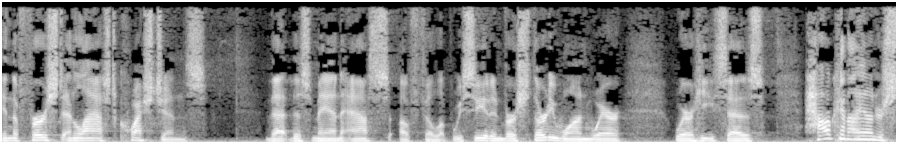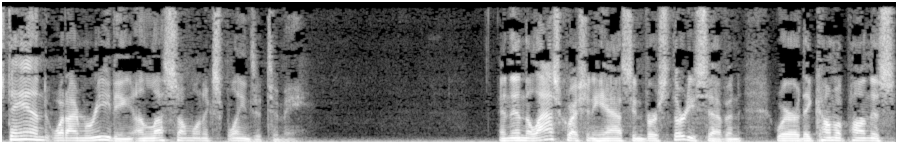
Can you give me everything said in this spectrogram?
in the first and last questions that this man asks of Philip. We see it in verse 31 where, where he says, How can I understand what I'm reading unless someone explains it to me? And then the last question he asks in verse 37, where they come upon this,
